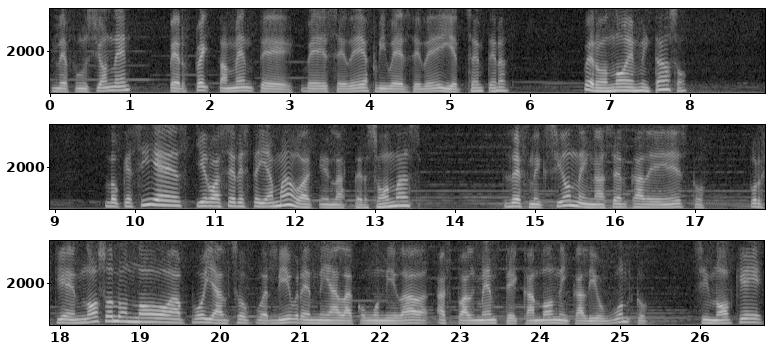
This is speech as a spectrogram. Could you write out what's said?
le funcionen perfectamente BSD, FreeBSD y etcétera. Pero no es mi caso. Lo que sí es, quiero hacer este llamado a que las personas reflexionen acerca de esto. Porque no solo no apoya al software libre ni a la comunidad actualmente canónica de Ubuntu, sino que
